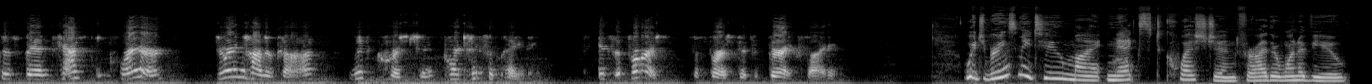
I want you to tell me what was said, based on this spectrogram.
this fantastic prayer during Hanukkah with Christian participating. It's a first. It's a first. It's very exciting. Which brings me to my next question for either one of you.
